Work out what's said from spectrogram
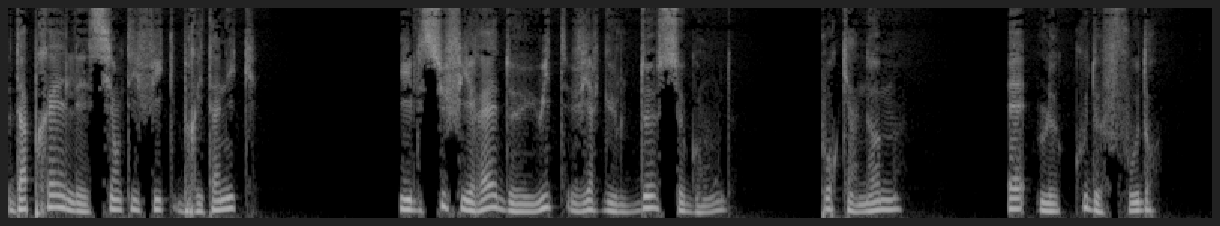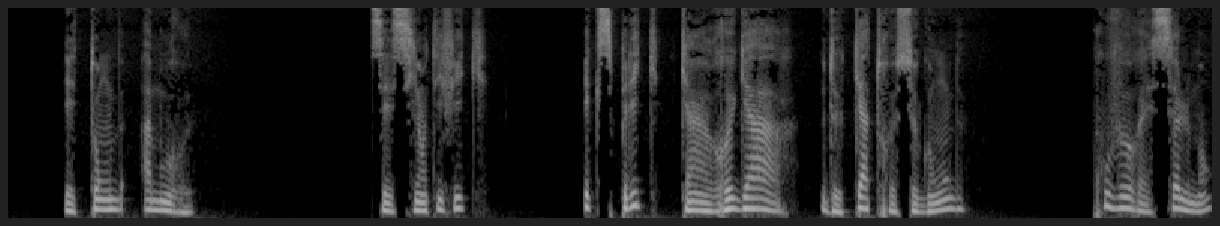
D'après les scientifiques britanniques, il suffirait de 8,2 secondes pour qu'un homme ait le coup de foudre et tombe amoureux. Ces scientifiques expliquent qu'un regard de quatre secondes prouverait seulement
